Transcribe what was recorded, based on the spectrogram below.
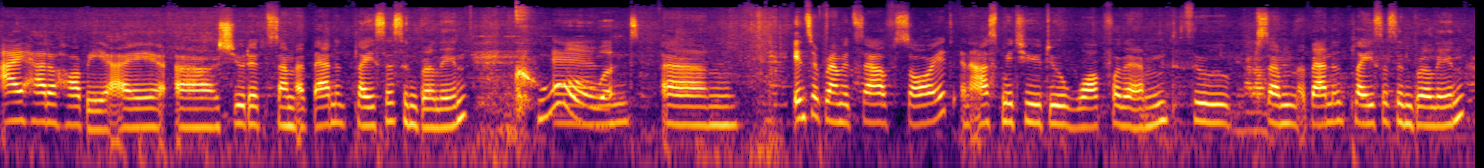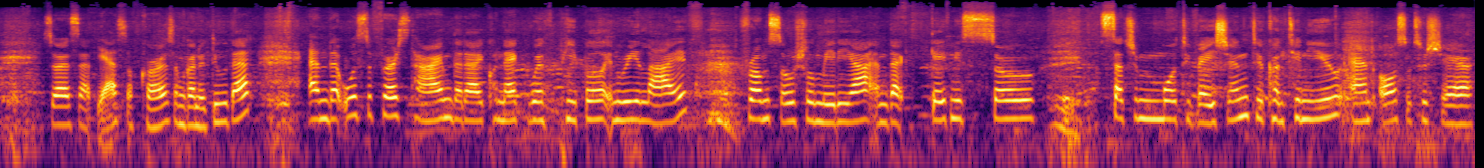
I had a hobby. I uh, shooted some abandoned places in Berlin. Cool. And um, Instagram itself saw it and asked me to do a walk for them through some abandoned places in Berlin. So I said, yes, of course, I'm going to do that. And that was the first time that I connect with people in real life from social media, and that gave me so such a motivation to continue and also to share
